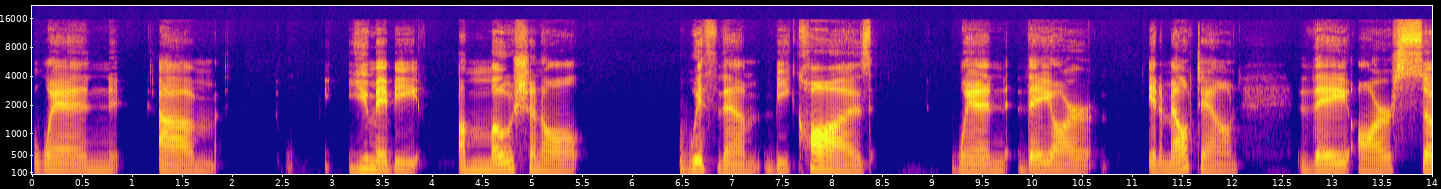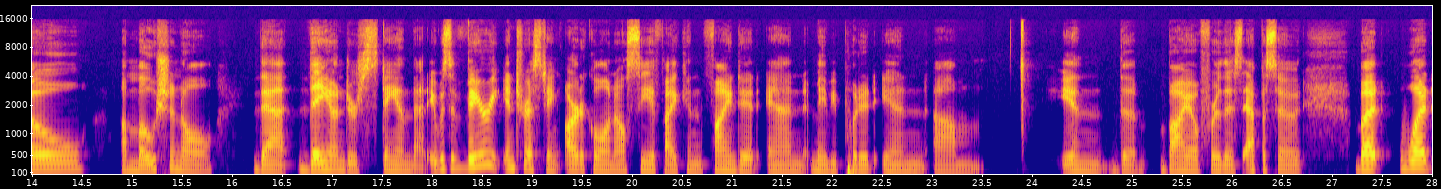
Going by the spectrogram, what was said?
when um, you may be emotional with them because when they are in a meltdown, they are so emotional that they understand that. It was a very interesting article, and I'll see if I can find it and maybe put it in um, in the bio for this episode. But what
